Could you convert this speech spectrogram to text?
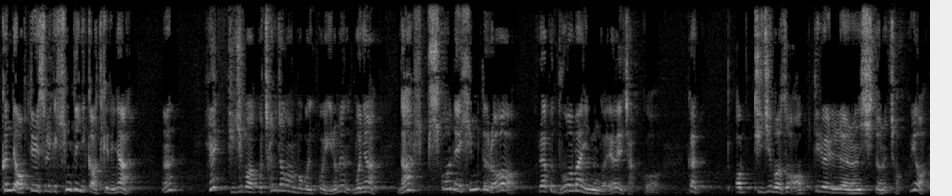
근데 엎드려 있으니까 힘드니까 어떻게 되냐? 어? 핵 뒤집어 갖고 천장만 보고 있고 이러면 뭐냐? 나 피곤해 힘들어. 그래갖고 누워만 있는 거예요. 자꾸. 그러니까 엎, 뒤집어서 엎드리려는 시도는 적고요.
